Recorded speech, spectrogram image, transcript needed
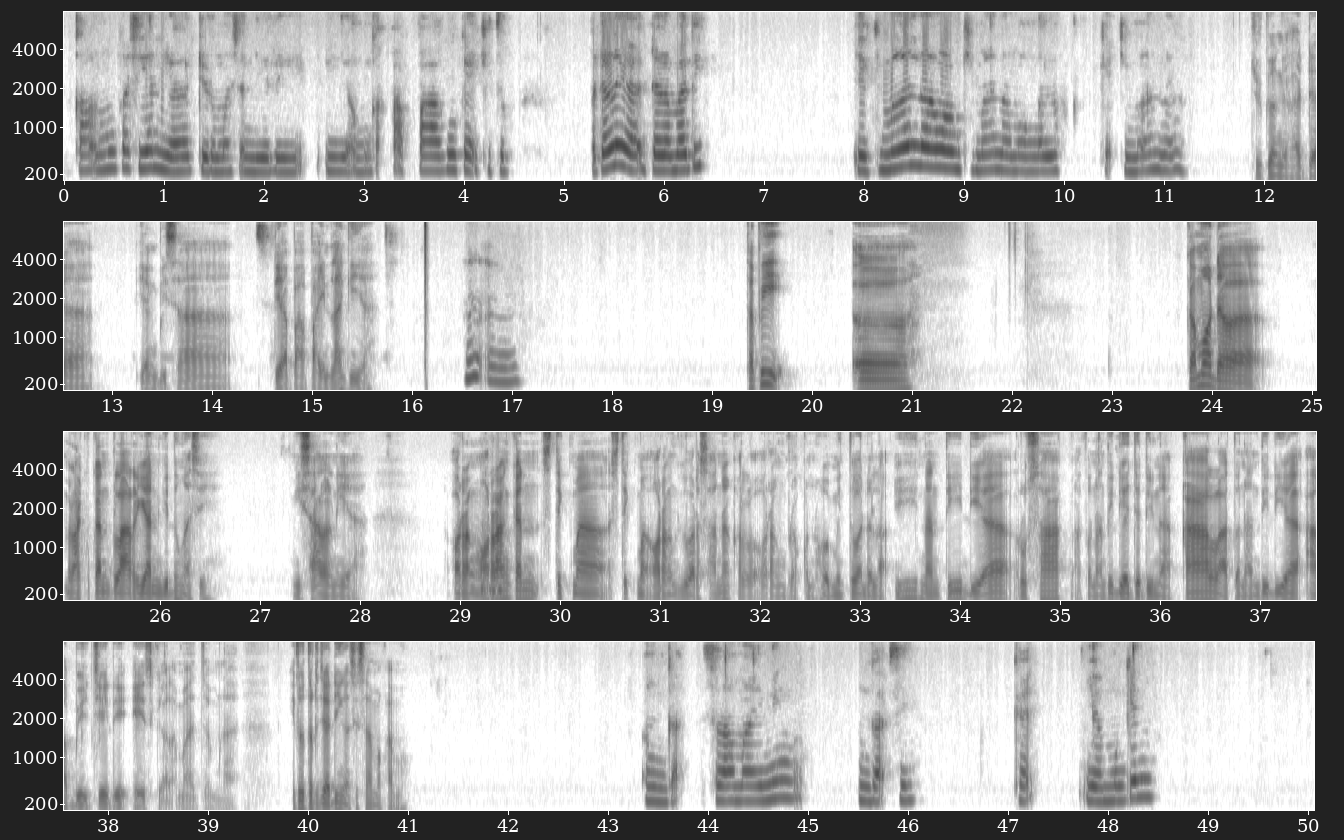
kamu kasihan ya di rumah sendiri iya nggak apa-apa aku kayak gitu padahal ya dalam hati ya gimana mau gimana mau ngeluh kayak gimana Juga nggak ada yang bisa diapa-apain lagi ya. Mm-mm. Tapi eh kamu ada melakukan pelarian gitu nggak sih? Misal nih ya, orang-orang kan stigma stigma orang di luar sana kalau orang broken home itu adalah ih nanti dia rusak atau nanti dia jadi nakal atau nanti dia A B C D E segala macam. Nah itu terjadi nggak sih sama kamu? enggak selama ini enggak sih kayak ya mungkin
